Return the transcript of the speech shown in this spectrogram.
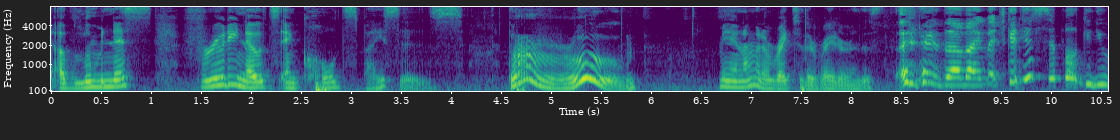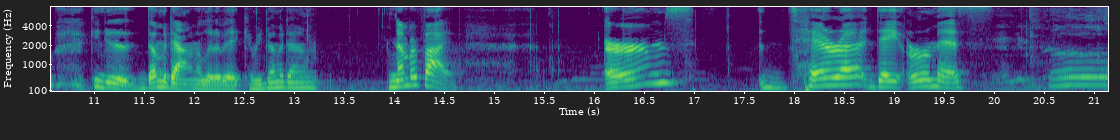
of luminous, fruity notes and cold spices. Man, I'm gonna write to the writer in this. I'm like, bitch, can you simple? Can you can you dumb it down a little bit? Can we dumb it down? Number five, Hermes Terra de Hermes. Oh.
